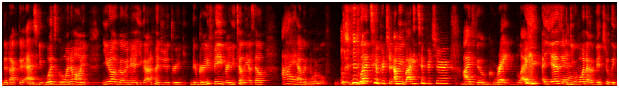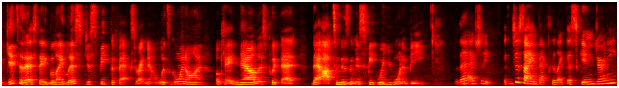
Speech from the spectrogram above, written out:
the doctor asks you what's going on. You don't go in there, you got 103 degree fever. You telling yourself, I have a normal blood temperature. I mean, body temperature. I mm-hmm. feel great. Like, yes, yeah. you want to eventually get to that state, but like, let's just speak the facts right now. What's going on? Okay, now let's put that that optimism and speak where you want to be. That actually, just tying back to like a skin journey,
